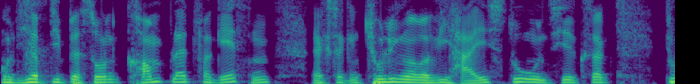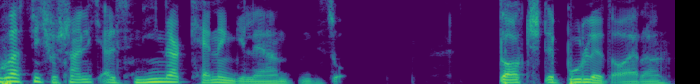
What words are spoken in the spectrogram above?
Und ich habe die Person komplett vergessen. Er hat gesagt, Entschuldigung, aber wie heißt du? Und sie hat gesagt, du hast mich wahrscheinlich als Nina kennengelernt. Und die so, dodged a bullet, Alter.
